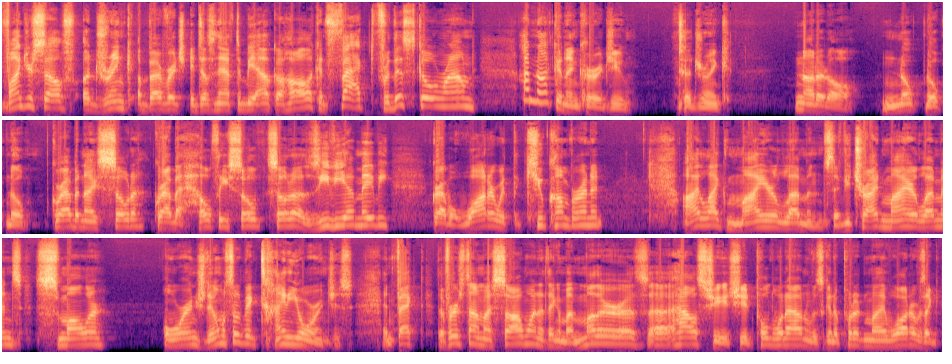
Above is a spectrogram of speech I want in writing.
Find yourself a drink, a beverage. It doesn't have to be alcoholic. In fact, for this go around, I'm not going to encourage you to drink. Not at all. Nope, nope, nope. Grab a nice soda. Grab a healthy so- soda, a Zevia maybe. Grab a water with the cucumber in it. I like Meyer lemons. Have you tried Meyer lemons? Smaller, orange. They almost look like tiny oranges. In fact, the first time I saw one, I think in my mother's uh, house, she she had pulled one out and was going to put it in my water. I was like,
